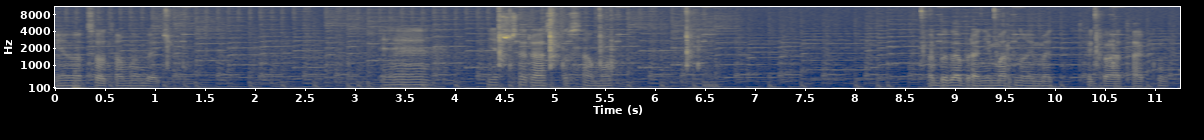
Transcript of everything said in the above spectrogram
Nie no, co to ma być? Eee, jeszcze raz to samo. Albo dobra, nie marnujmy tego ataku.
